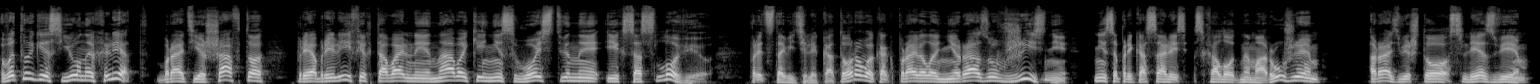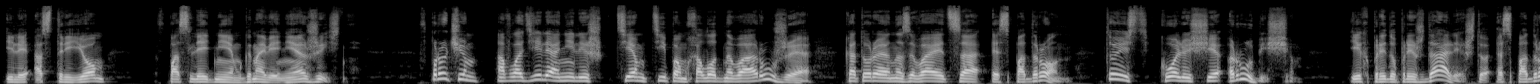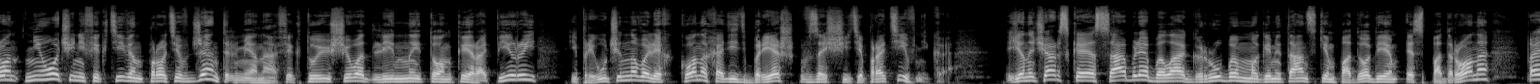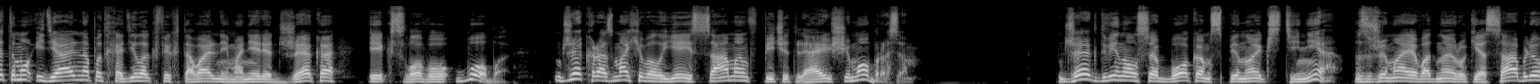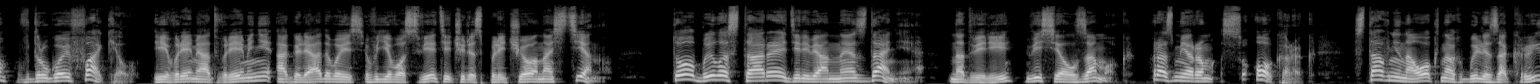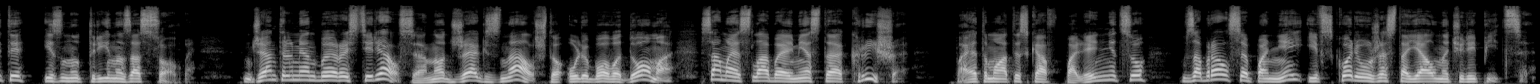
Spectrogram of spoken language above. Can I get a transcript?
В итоге с юных лет братья Шафто приобрели фехтовальные навыки, несвойственные их сословию, представители которого, как правило, ни разу в жизни не соприкасались с холодным оружием, разве что с лезвием или острием в последние мгновения жизни. Впрочем, овладели они лишь тем типом холодного оружия, которое называется эспадрон, то есть колюще-рубящим. Их предупреждали, что эспадрон не очень эффективен против джентльмена, фиктующего длинной тонкой рапирой и приученного легко находить брешь в защите противника – Янычарская сабля была грубым магометанским подобием эспадрона, поэтому идеально подходила к фехтовальной манере Джека и, к слову, Боба. Джек размахивал ей самым впечатляющим образом. Джек двинулся боком спиной к стене, сжимая в одной руке саблю, в другой факел, и время от времени оглядываясь в его свете через плечо на стену то было старое деревянное здание. На двери висел замок, размером с окорок. Ставни на окнах были закрыты изнутри на засовы. Джентльмен бы растерялся, но Джек знал, что у любого дома самое слабое место – крыша. Поэтому, отыскав поленницу, взобрался по ней и вскоре уже стоял на черепице.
